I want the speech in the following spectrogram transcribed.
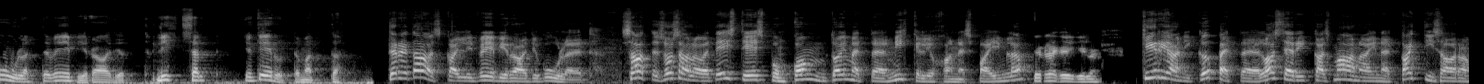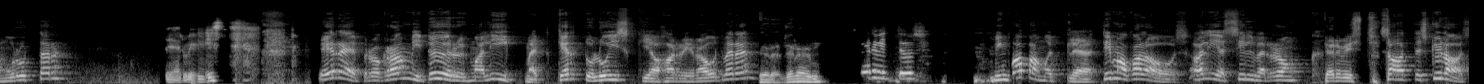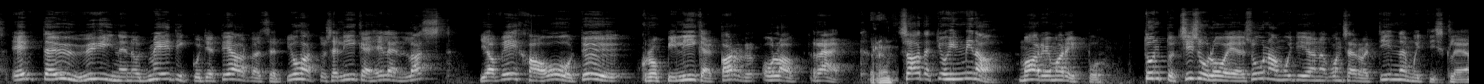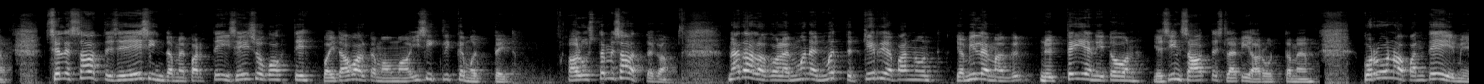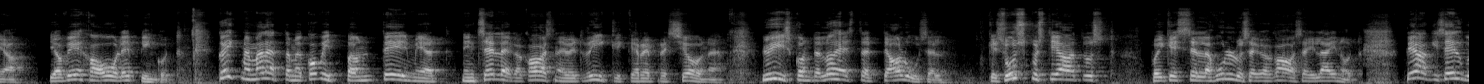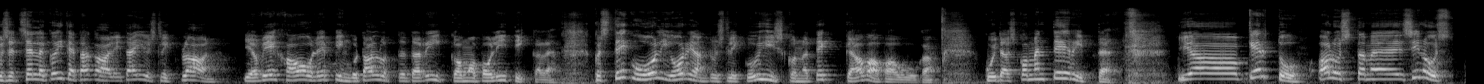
kuulate veebiraadiot lihtsalt ja keerutamata. tere taas, kallid veebiraadio kuulajad. saates osalevad eesti.com toimetaja Mihkel Johannes Paimla. tere kõigile. kirjanik, õpetaja, lasterikas maanaine Kati Saara Murutar. tervist. ERE programmi töörühma liikmed Kertu Luisk ja Harri Raudvere. tere, tere. tervitus ning vabamõtleja Timo Kalaoos alias Silver Ronk. tervist. saates külas MTÜ Ühinenud Meedikud ja Teadlased juhatuse liige Helen Last ja WHO töögrupi liige Karl-Olav Rääk. Saadet juhin mina, Maarja Maripuu tuntud sisulooja ja suunamudijana konservatiivne mõtiskleja. selles saates ei esinda me partei seisukohti, vaid avaldame oma isiklikke mõtteid alustame saatega. nädalaga olen mõned mõtted kirja pannud ja mille ma nüüd teieni toon ja siin saates läbi arutame. koroonapandeemia ja WHO lepingud. kõik me mäletame Covid pandeemiat ning sellega kaasnevaid riiklikke repressioone. ühiskonda lõhestati alusel, kes uskus teadust või kes selle hullusega kaasa ei läinud. peagi selgus, et selle kõige taga oli täiuslik plaan ja WHO lepingut allutada riike oma poliitikale. kas tegu oli orjandusliku ühiskonna tekke avapauguga? kuidas kommenteerite? ja Kertu, alustame sinust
